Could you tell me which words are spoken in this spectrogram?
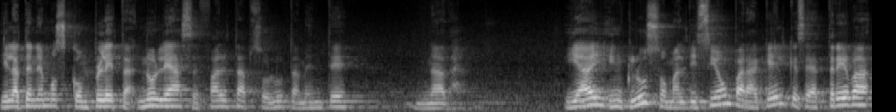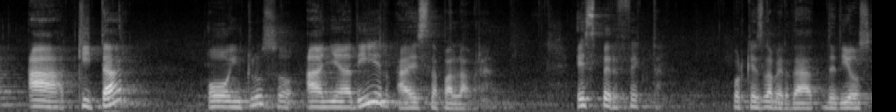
y la tenemos completa. No le hace falta absolutamente nada. Y hay incluso maldición para aquel que se atreva a quitar o incluso añadir a esta palabra. Es perfecta porque es la verdad de Dios.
